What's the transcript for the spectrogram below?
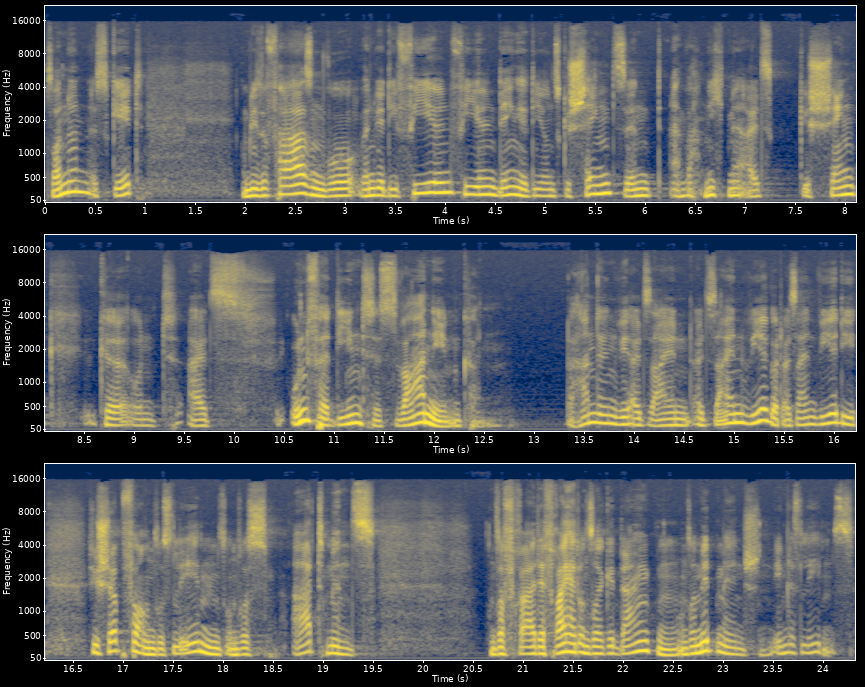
sondern es geht um diese Phasen, wo, wenn wir die vielen, vielen Dinge, die uns geschenkt sind, einfach nicht mehr als Geschenke und als Unverdientes wahrnehmen können. Da handeln wir als seien, als seien wir Gott, als seien wir die, die Schöpfer unseres Lebens, unseres Atmens, unserer der Freiheit unserer Gedanken, unserer Mitmenschen, eben des Lebens.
